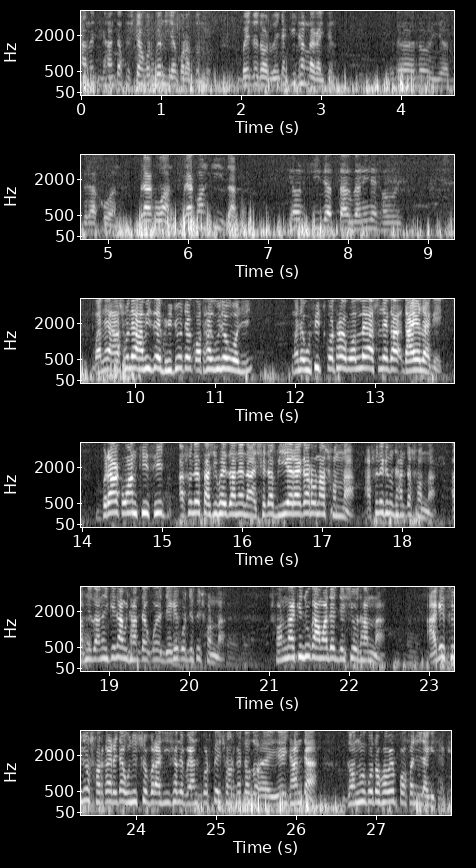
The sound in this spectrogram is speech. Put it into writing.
ধানের ধানটা চেষ্টা করবেন ইয়ে করার জন্য। বেজে জন্য এটা কী ধান লাগাইছেন? এটা হলো ইয়ে ব্রাকওয়ান ব্র্যাক ওয়ান ব্র্যাক ওয়ান কি জাত? কি তার জানি না সবাই। মানে আসলে আমি যে ভিডিওতে কথাগুলো বলি মানে উচিত কথা বললে আসলে গায়ে লাগে। ব্রাক ওয়ান কি সিট? আসলে চাষি ভাই জানে না সেটা বিয়ের এগারো না সন্না। আসলে কিন্তু ধানটা সন্না। আপনি জানেন কিনা? আমি ধানটা দেখে করতেছি সন্না। সন্না কিন্তু আমাদের দেশীয় ধান না। আগে ছিল সরকার এটা উনিশশো বিরাশি সালে ব্যান করছে এই সরকারটা এই ধানটা জন্মগতভাবে পচানি লাগি থাকে।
